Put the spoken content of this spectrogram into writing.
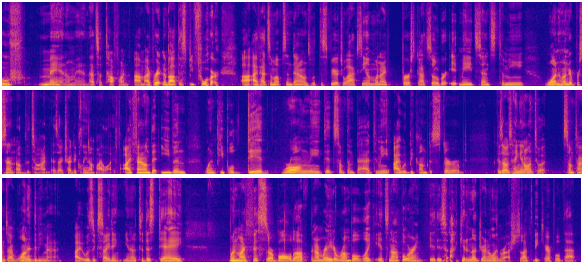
Oof, man, oh man, that's a tough one. Um, I've written about this before. Uh, I've had some ups and downs with the spiritual axiom. When I first got sober, it made sense to me 100% of the time as I tried to clean up my life. I found that even when people did wrong me, did something bad to me, I would become disturbed because I was hanging on to it. Sometimes I wanted to be mad. I, it was exciting, you know. To this day, when my fists are balled up and I'm ready to rumble, like it's not boring. It is. I get an adrenaline rush, so I have to be careful of that.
